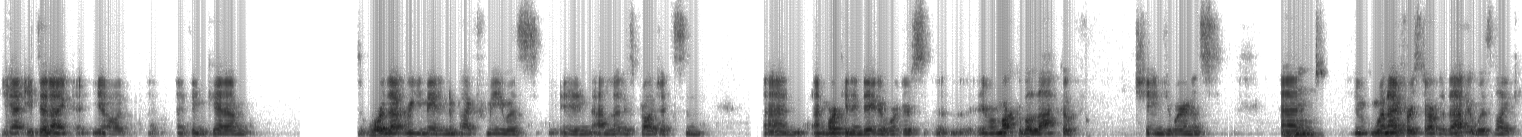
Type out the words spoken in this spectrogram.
Yeah, Ethan, I you know I think um, where that really made an impact for me was in analytics projects and and and working in data where there's a remarkable lack of change awareness. And mm-hmm. when I first started that, it was like,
